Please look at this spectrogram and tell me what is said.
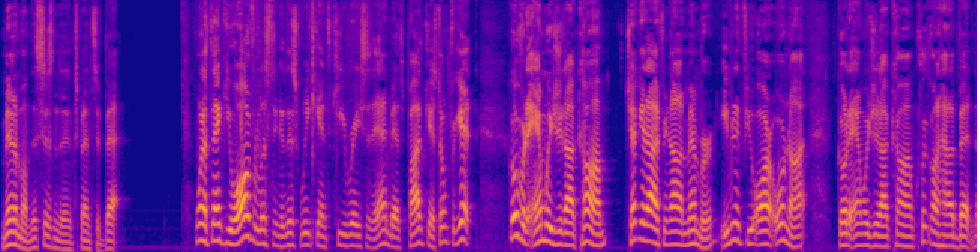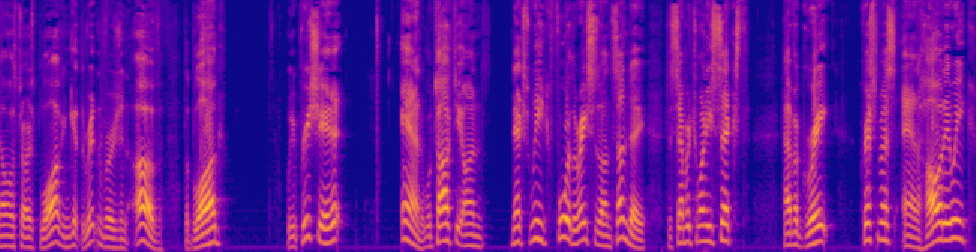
minimum. This isn't an expensive bet. I want to thank you all for listening to this weekend's Key Races and Bets podcast. Don't forget, go over to Amwager.com. Check it out if you're not a member. Even if you are or not, go to Amwager.com, click on How to Bet Ellis Starr's blog, and get the written version of the blog. We appreciate it. And we'll talk to you on next week for the races on Sunday, December 26th. Have a great Christmas and holiday week.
